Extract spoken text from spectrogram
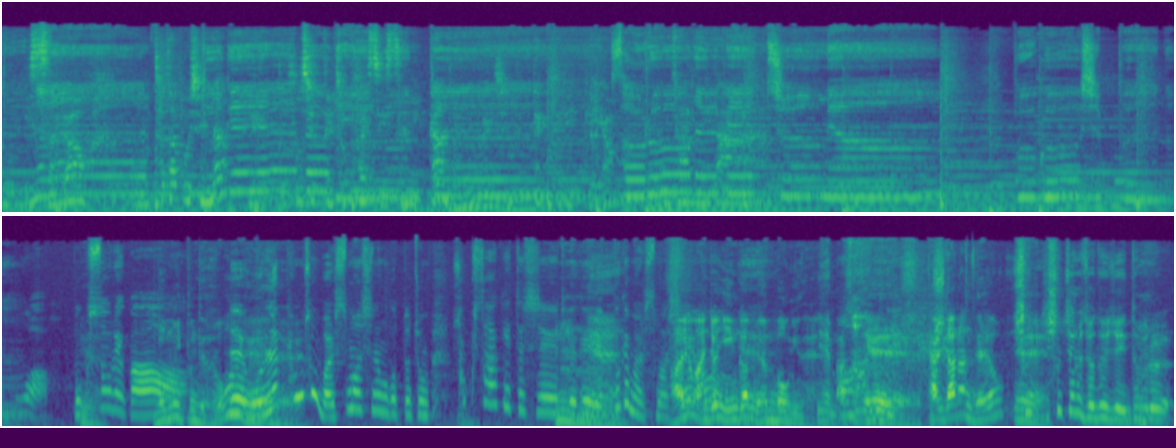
또 있어요. 어, 찾아보시면 네, 또 소식들 접할 수 있으니까 많은 관심 목소리가 너무 이쁜데요? 네, 예. 원래 평소 말씀하시는 것도 좀 속삭이듯이 되게 예. 예쁘게 말씀하시네요. 아유 완전 인간 예. 면봉이네. 예, 맞습니다. 예, 달달한데요? 예. 실, 실제로 저도 이제 인터뷰를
